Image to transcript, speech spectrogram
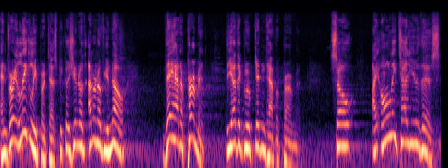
and very legally protest because, you know, I don't know if you know, they had a permit. The other group didn't have a permit. So I only tell you this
